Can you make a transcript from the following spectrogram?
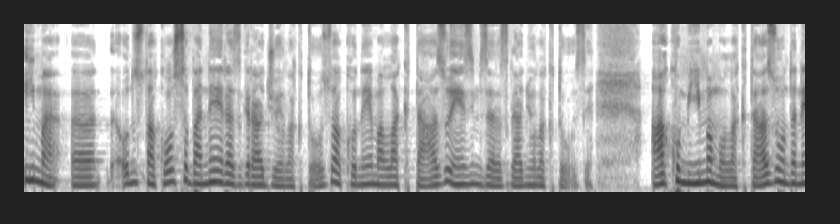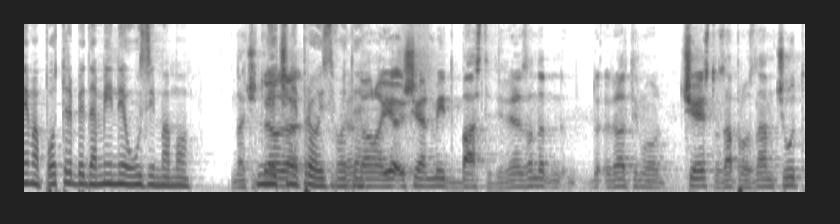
ima, e, odnosno ako osoba ne razgrađuje laktozu, ako nema laktazu, enzim za razgradnju laktoze. Ako mi imamo laktazu, onda nema potrebe da mi ne uzimamo Znači, je mliječne onda- proizvode. to onda ono još jedan mit busted. Jer ja znam da relativno često zapravo znam čut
